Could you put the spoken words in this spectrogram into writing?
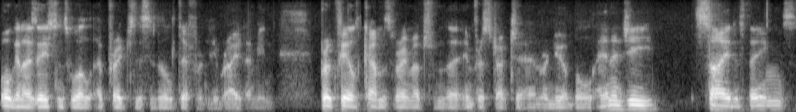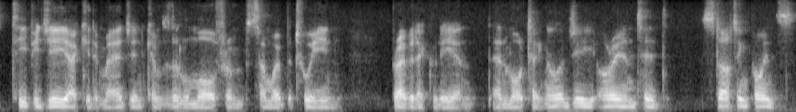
organizations will approach this a little differently, right? I mean, Brookfield comes very much from the infrastructure and renewable energy side of things. TPG, I could imagine, comes a little more from somewhere between private equity and, and more technology oriented starting points.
